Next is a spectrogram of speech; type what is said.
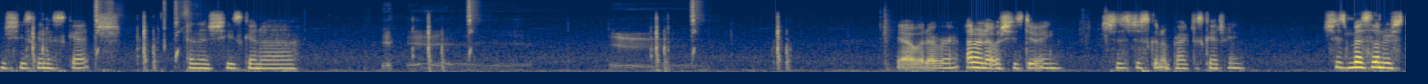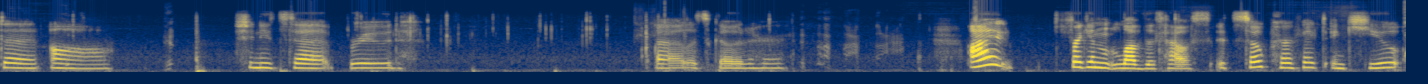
And she's gonna sketch, and then she's gonna. Yeah, whatever. I don't know what she's doing. She's just gonna practice sketching. She's misunderstood. Aww. She needs to brood. Uh, let's go to her. I freaking love this house. It's so perfect and cute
